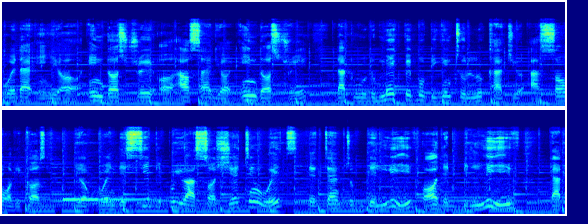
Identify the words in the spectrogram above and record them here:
whether in your industry or outside your industry, that would make people begin to look at you as someone because when they see people you are associating with, they tend to believe or they believe that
